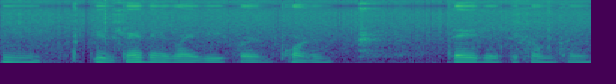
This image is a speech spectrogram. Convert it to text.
Hmm. These paintings might be for important pages or something.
